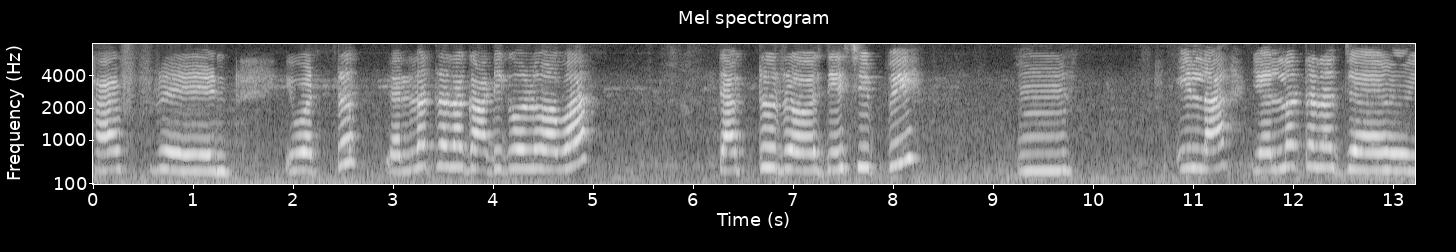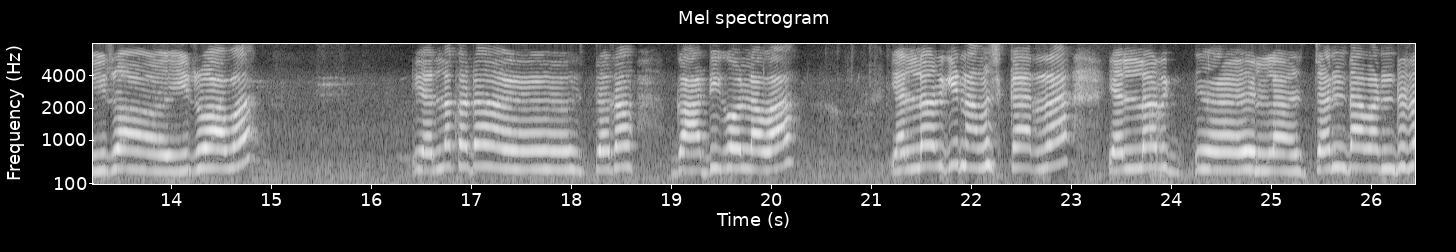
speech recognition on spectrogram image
ಹಾಯ್ ಫ್ರೆಂಡ್ ಇವತ್ತು ಎಲ್ಲ ಥರ ಗಾಡಿಗಳು ಅವ. ಟ್ಯಾಕ್ಟರ್ ಜೆ ಸಿ ಪಿ ಜ ಇರೋ ಇರುವವ ಎಲ್ಲ ಕಡೆ ಥರ ಗಾಡಿಗಳವ. ಎಲ್ಲರಿಗೂ ನಮಸ್ಕಾರ. ಎಲ್ಲರಿಗೆ ಚಂದ ಬಂದ್ರ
